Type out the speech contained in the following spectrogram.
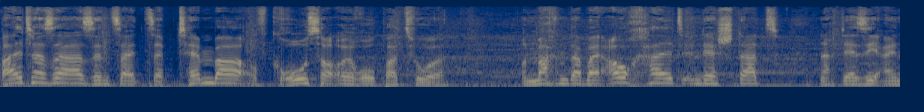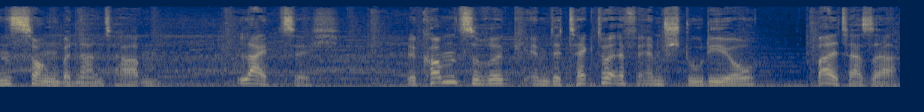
Balthasar sind seit September auf großer Europatour und machen dabei auch Halt in der Stadt, nach der sie einen Song benannt haben. Leipzig. Willkommen zurück im Detektor FM Studio Balthasar.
